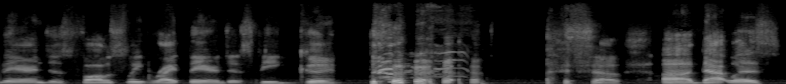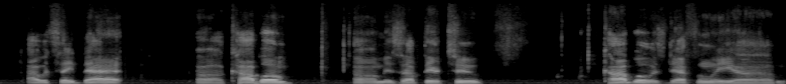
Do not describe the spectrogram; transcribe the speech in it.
there and just fall asleep right there and just be good. so uh, that was, I would say that uh, Cabo um, is up there too. Cabo is definitely, um,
